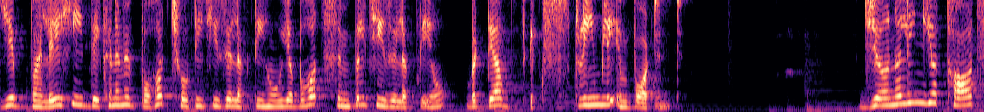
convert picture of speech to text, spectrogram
ये भले ही देखने में बहुत छोटी चीज़ें लगती हों या बहुत सिंपल चीज़ें लगती हों but they are extremely important Journaling your thoughts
